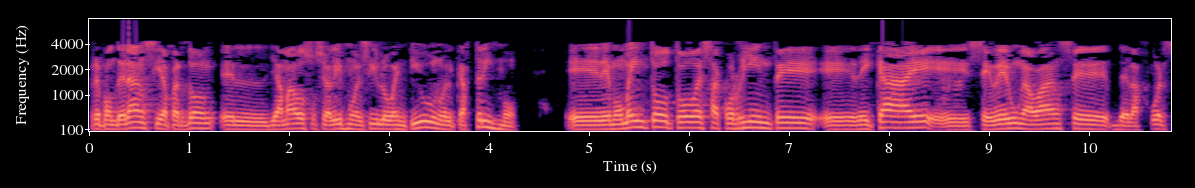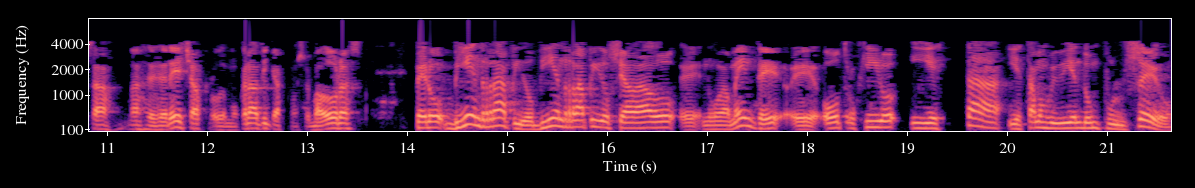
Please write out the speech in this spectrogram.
preponderancia, perdón, el llamado socialismo del siglo XXI, el castrismo. de momento toda esa corriente decae, se ve un avance de las fuerzas más de derecha, prodemocráticas, conservadoras, pero bien rápido, bien rápido se ha dado eh, nuevamente eh, otro giro y está y estamos viviendo un pulseo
